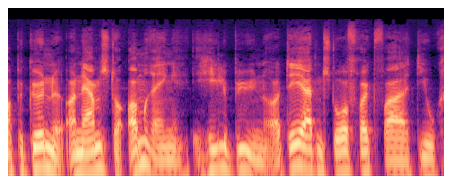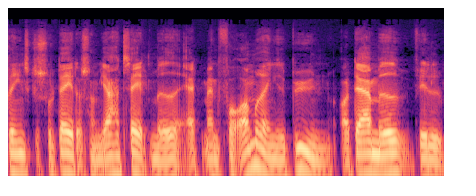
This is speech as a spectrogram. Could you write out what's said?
at begynde at nærmest at omringe hele byen, og det er den store frygt fra de ukrainske soldater, som jeg har talt med, at man får omringet byen, og dermed vil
